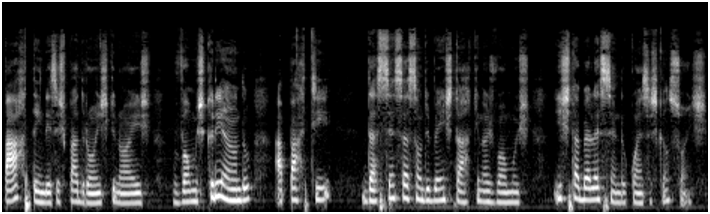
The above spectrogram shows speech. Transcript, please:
partem desses padrões que nós vamos criando a partir da sensação de bem-estar que nós vamos estabelecendo com essas canções.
